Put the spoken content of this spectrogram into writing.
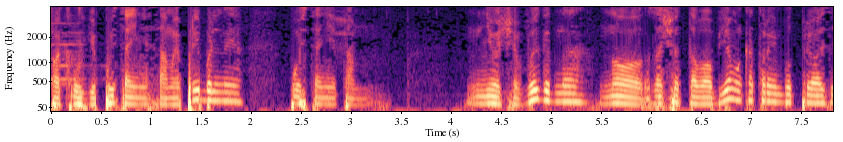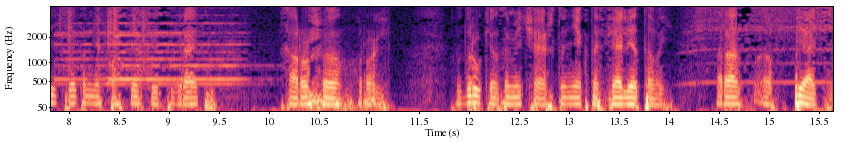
в округе. Пусть они не самые прибыльные, пусть они там не очень выгодно, но за счет того объема, который им будут привозить, это мне впоследствии сыграет хорошую роль. Вдруг я замечаю, что некто фиолетовый раз в пять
